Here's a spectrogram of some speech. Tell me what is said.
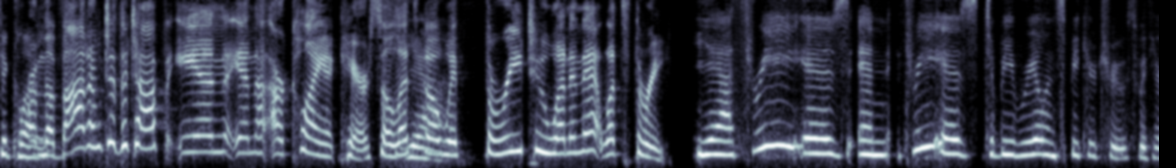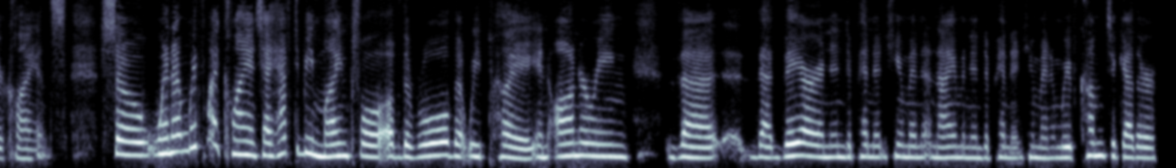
to from the bottom to the top in, in our client care. So let's yeah. go with three, two, one in that. What's three? Yeah, three is, and three is to be real and speak your truth with your clients. So when I'm with my clients, I have to be mindful of the role that we play in honoring the, that they are an independent human and I am an independent human. And we've come together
